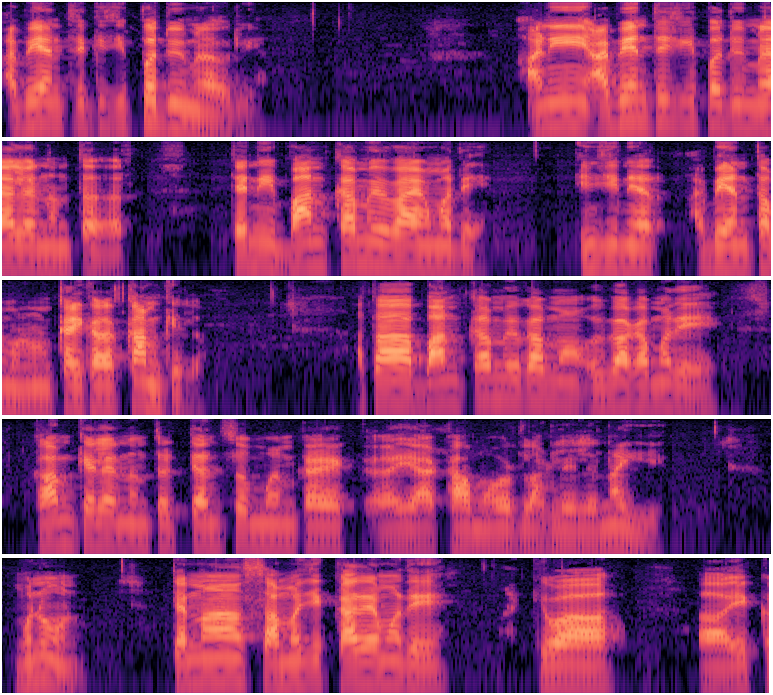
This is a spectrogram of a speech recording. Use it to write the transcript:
अभियांत्रिकीची पदवी मिळवली. आणि अभियांत्रिकी पदवी मिळाल्यानंतर त्यांनी बांधकाम विभागामध्ये इंजिनियर अभियंता म्हणून काही काळ काम केलं. आता बांधकाम विभाग विभागामध्ये काम केल्यानंतर त्यांचं मन काय या कामावर लागलेलं नाही आहे म्हणून त्यांना सामाजिक कार्यामध्ये किंवा एक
